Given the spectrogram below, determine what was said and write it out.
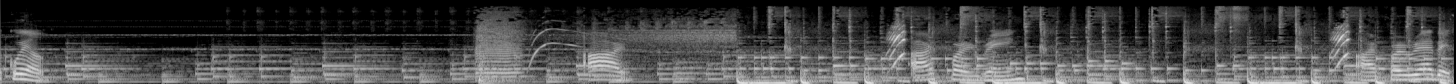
quail. R. R for ring. R for rabbit.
